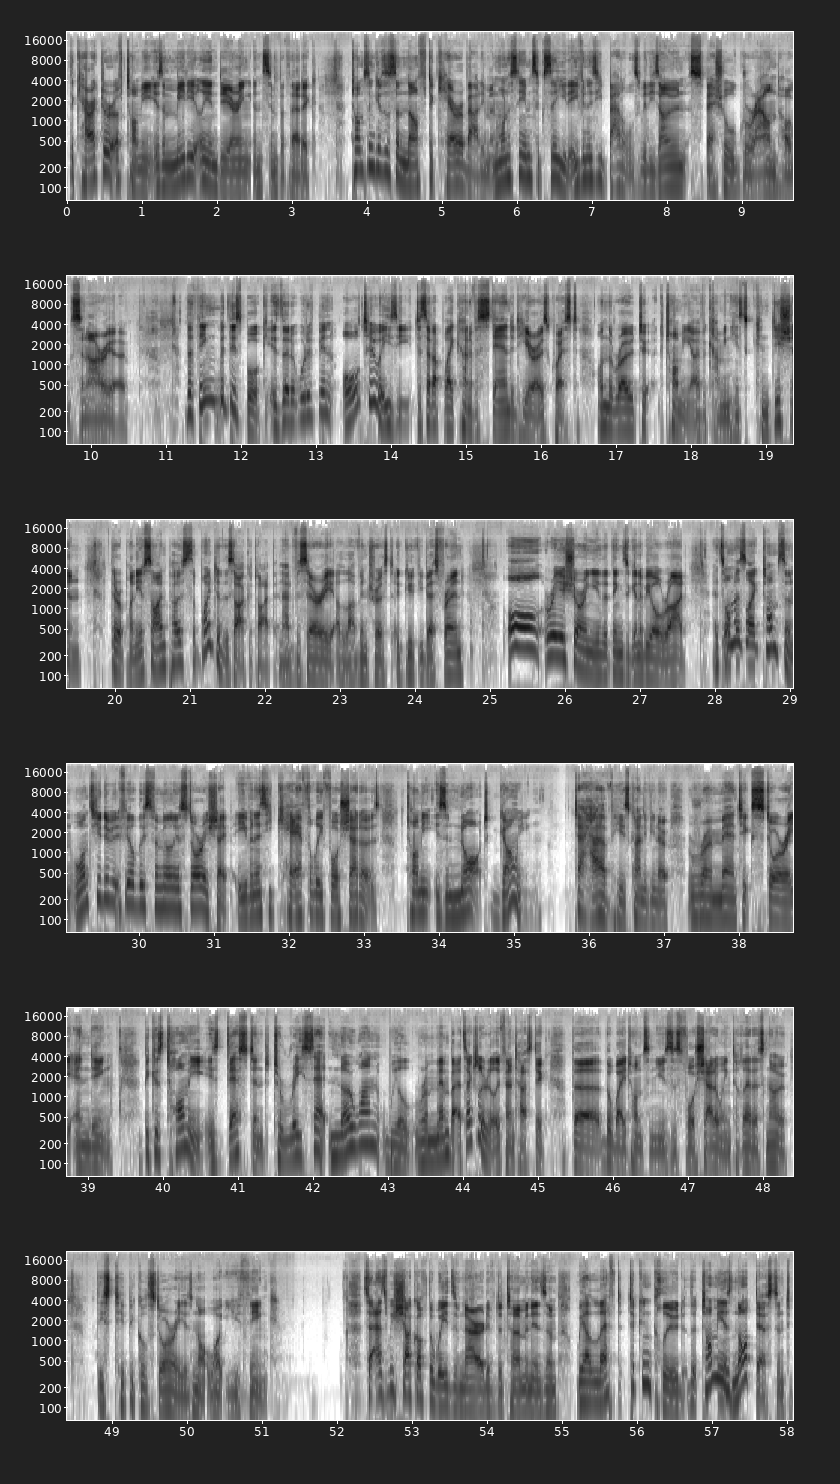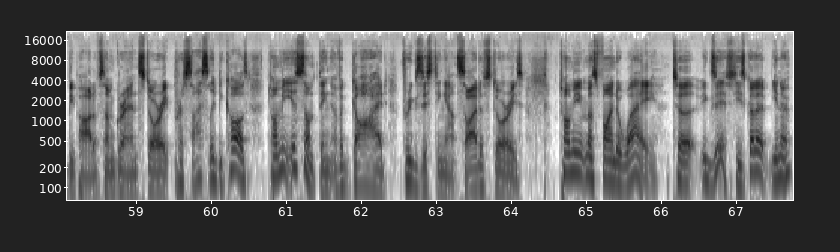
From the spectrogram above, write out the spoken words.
The character of Tommy is immediately endearing and sympathetic. Thompson gives us enough to care about him and want to see him succeed, even as he battles with his own special groundhog scenario. The thing with this book is that it would have been all too easy to set up like kind of a standard hero's quest on the road to Tommy overcoming his condition. There are plenty of signposts that point to this archetype an adversary, a love interest, a goofy best friend, all reassuring you that things are going to be all right. It's almost like Thompson wants you to feel this familiar story shape, even as he carefully foreshadows Tommy is not going to have his kind of, you know, romantic story ending because Tommy is destined to reset. No one will remember. It's actually really fantastic the the way Thompson uses foreshadowing to let us know this typical story is not what you think. So, as we shuck off the weeds of narrative determinism, we are left to conclude that Tommy is not destined to be part of some grand story precisely because Tommy is something of a guide for existing outside of stories. Tommy must find a way to exist. He's got to, you know,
